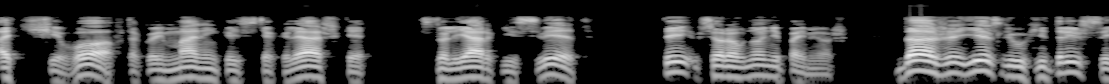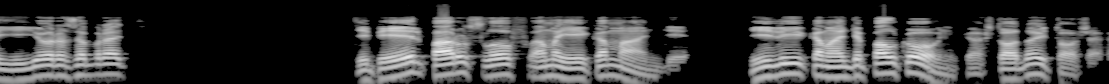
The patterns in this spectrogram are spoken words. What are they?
от чего в такой маленькой стекляшке столь яркий свет, ты все равно не поймешь, даже если ухитришься ее разобрать. Теперь пару слов о моей команде, или команде полковника, что одно и то же.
